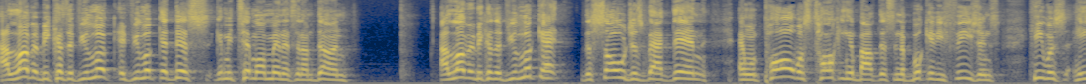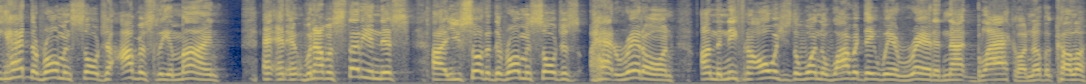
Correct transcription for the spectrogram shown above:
I love it because if you look, if you look at this, give me 10 more minutes and I'm done. I love it because if you look at the soldiers back then, and when Paul was talking about this in the book of Ephesians, he was he had the Roman soldier obviously in mind. And, and, and when I was studying this, uh, you saw that the Roman soldiers had red on underneath, and I always used to wonder why would they wear red and not black or another color?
